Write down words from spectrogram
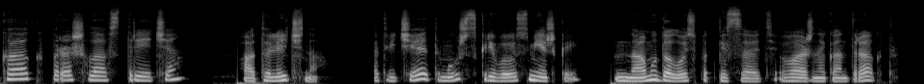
«Как прошла встреча?» «Отлично», — отвечает муж с кривой усмешкой. «Нам удалось подписать важный контракт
